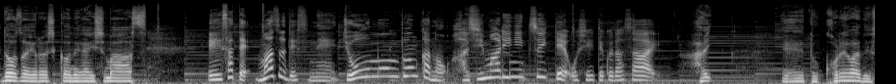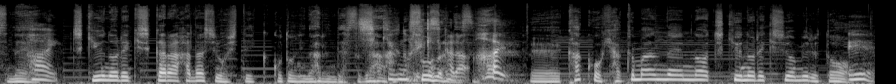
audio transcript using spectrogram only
どうぞよろしくお願いします。えー、さてまずですね縄文文化の始まりについて教えてください。はいえーと、これはですね、はい、地球の歴史から話をしていくことになるんですが地球の歴史から、はい、えー、過去100万年の地球の歴史を見ると、えー、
